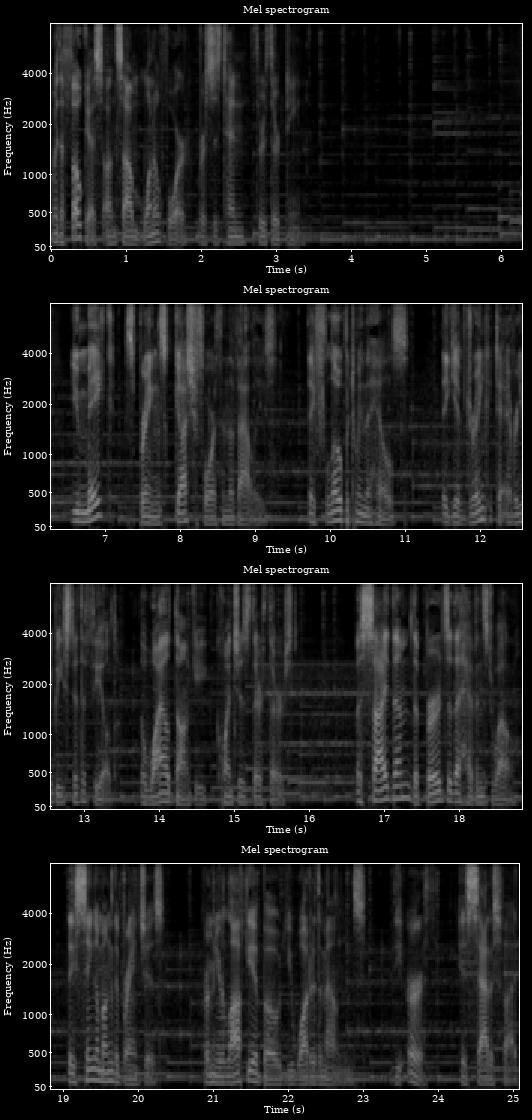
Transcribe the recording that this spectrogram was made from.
with a focus on Psalm 104, verses 10 through 13. You make springs gush forth in the valleys, they flow between the hills, they give drink to every beast of the field, the wild donkey quenches their thirst. Beside them the birds of the heavens dwell. They sing among the branches. From your lofty abode you water the mountains. The earth is satisfied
